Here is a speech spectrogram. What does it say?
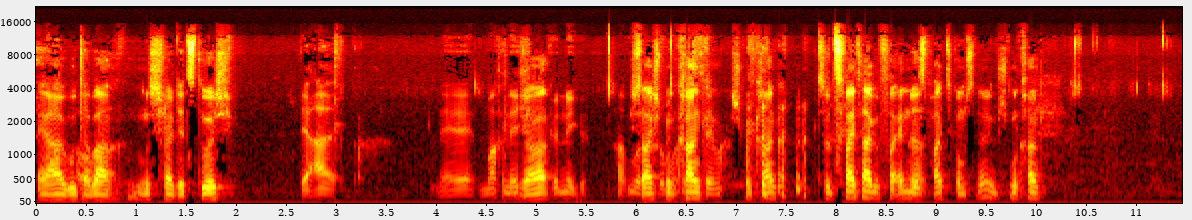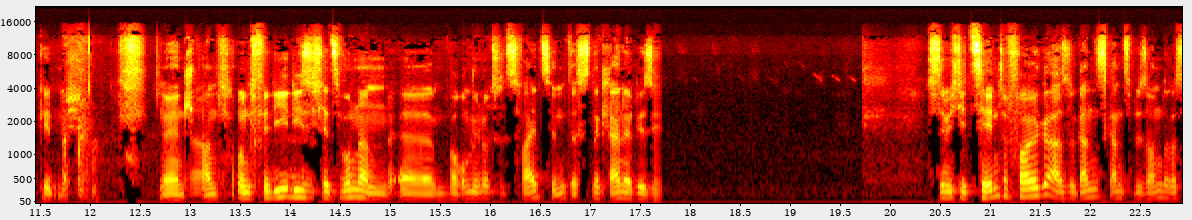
Ja, gut, Oh. aber muss ich halt jetzt durch. Ja, nee, mach nicht. Ja. Kündige. Ich sag, ich bin krank. Ich bin krank. So zwei Tage vor Ende Ja. des Praktikums, ne? Ich bin krank. Geht nicht. Ne, entspannt. Und für die, die sich jetzt wundern, äh, warum wir nur zu zweit sind, das ist eine kleine Resi Das ist nämlich die zehnte Folge, also ganz, ganz besonderes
